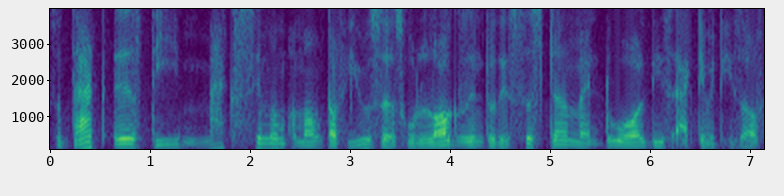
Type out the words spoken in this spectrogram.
so that is the maximum amount of users who logs into the system and do all these activities of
